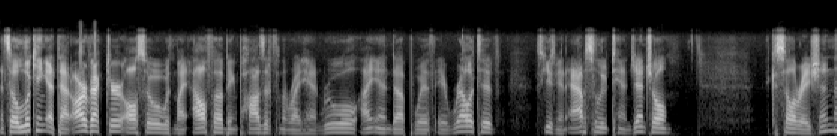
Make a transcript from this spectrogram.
And so looking at that r vector, also with my alpha being positive from the right-hand rule, I end up with a relative, excuse me, an absolute tangential acceleration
